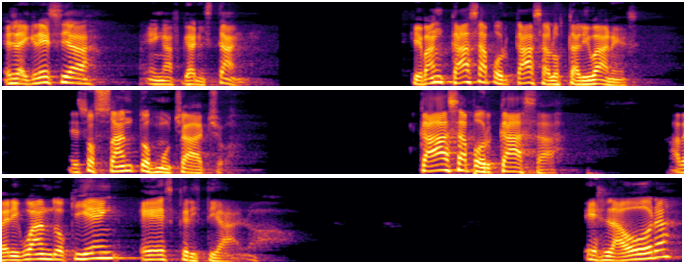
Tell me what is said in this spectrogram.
Es la iglesia en Afganistán, que van casa por casa los talibanes, esos santos muchachos, casa por casa, averiguando quién es cristiano. Es la hora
